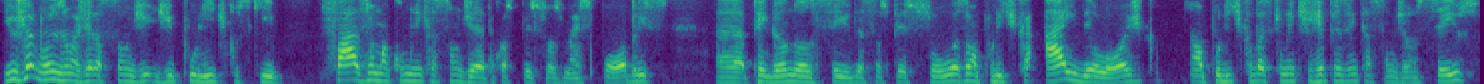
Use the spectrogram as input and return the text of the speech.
e o Janones é uma geração de, de políticos que fazem uma comunicação direta com as pessoas mais pobres, uh, pegando o anseio dessas pessoas, é uma política aideológica, é uma política basicamente de representação de anseios,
